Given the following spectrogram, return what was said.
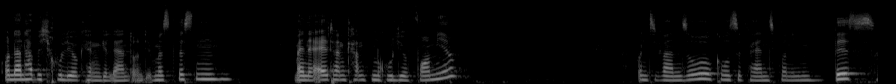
und dann habe ich Julio kennengelernt und ihr müsst wissen, meine Eltern kannten Julio vor mir und sie waren so große Fans von ihm, bis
